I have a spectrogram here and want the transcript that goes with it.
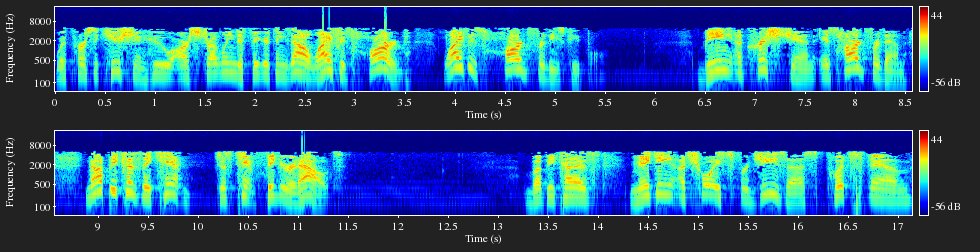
with persecution, who are struggling to figure things out. Life is hard. Life is hard for these people. Being a Christian is hard for them. Not because they can't, just can't figure it out, but because making a choice for Jesus puts them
